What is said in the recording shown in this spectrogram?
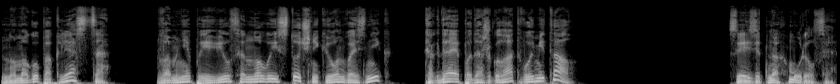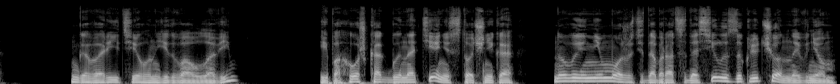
Но могу поклясться, во мне появился новый источник, и он возник, когда я подожгла твой металл». Сейзит нахмурился. «Говорите, он едва уловим?» и похож как бы на тень источника, но вы не можете добраться до силы, заключенной в нем».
